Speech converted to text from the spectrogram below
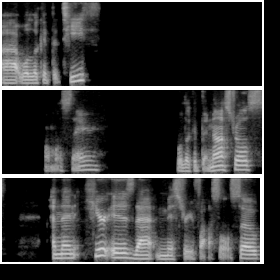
uh, we'll look at the teeth. Almost there. We'll look at the nostrils and then here is that mystery fossil. So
